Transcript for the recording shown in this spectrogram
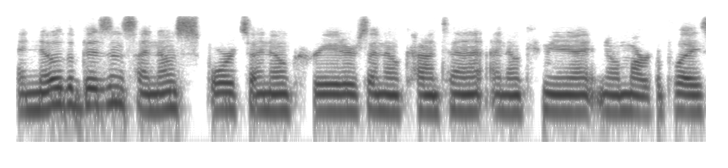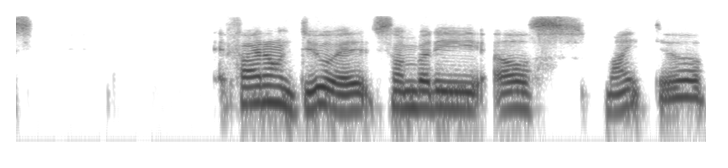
I know the business, I know sports, I know creators, I know content, I know community, I know marketplace. If I don't do it, somebody else might do it,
